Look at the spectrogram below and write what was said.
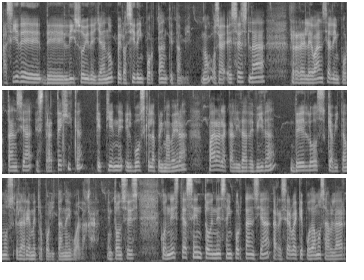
Así de, de, liso y de llano, pero así de importante también, ¿no? O sea, esa es la relevancia, la importancia estratégica que tiene el bosque la primavera para la calidad de vida de los que habitamos el área metropolitana de Guadalajara. Entonces, con este acento en esa importancia, a reserva de que podamos hablar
